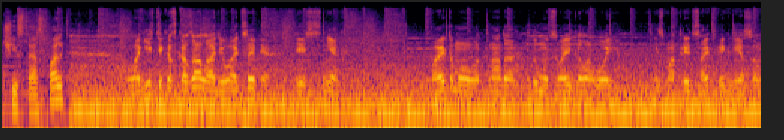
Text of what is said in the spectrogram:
Чистый асфальт. Логистика сказала, одевай цепи. Здесь снег. Поэтому вот надо думать своей головой и смотреть сайт Вигвесом.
